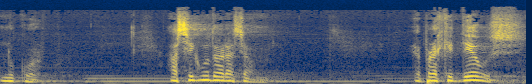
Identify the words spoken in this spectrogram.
no corpo. A segunda oração é para que Deus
